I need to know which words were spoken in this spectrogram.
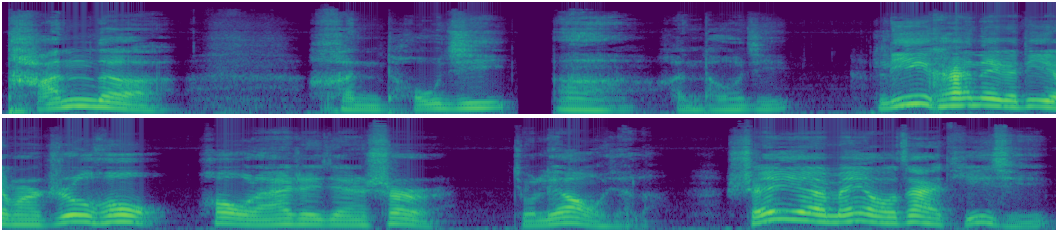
谈的很投机啊，很投机。离开那个地方之后，后来这件事儿就撂下了，谁也没有再提起。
